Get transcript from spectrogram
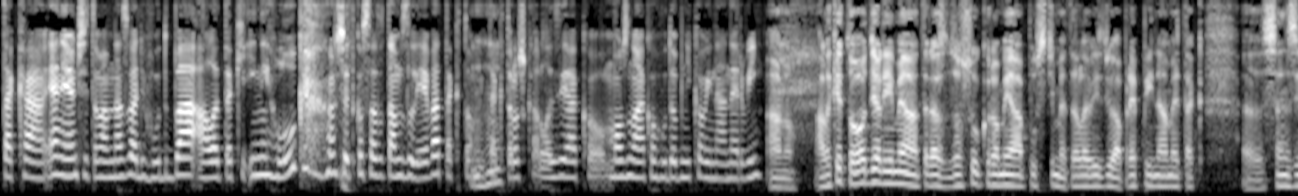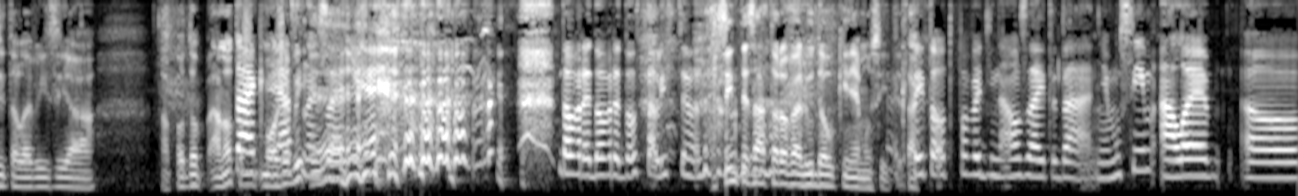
taká, ja neviem, či to mám nazvať hudba, ale taký iný hluk. Všetko sa to tam zlieva, tak to uh-huh. mi mhm. tak troška lezie ako, možno ako hudobníkovi na nervy. Áno, ale keď to oddelíme a teraz do súkromia pustíme televíziu a prepíname, tak e, Senzi televízia a podob... Áno, to tak, môže jasné, byť? že nie. dobre, dobre, dostali ste ma. Syntezátorové ľudovky nemusíte. K tejto tak. odpovedi naozaj teda nemusím, ale uh,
